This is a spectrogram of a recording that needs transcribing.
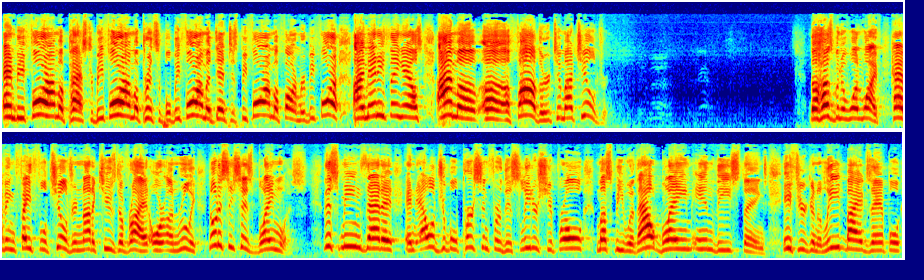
And before I'm a pastor, before I'm a principal, before I'm a dentist, before I'm a farmer, before I'm anything else, I'm a, a, a father to my children the husband of one wife, having faithful children, not accused of riot or unruly. Notice he says blameless. This means that a, an eligible person for this leadership role must be without blame in these things. If you're going to lead by example,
